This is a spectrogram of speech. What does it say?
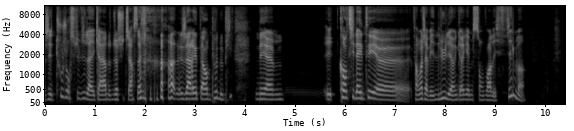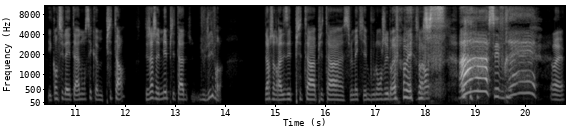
j'ai toujours suivi la carrière de Josh Hutcherson. j'ai arrêté un peu depuis. Mais et quand il a été. Enfin, moi, j'avais lu les Hunger Games sans voir les films. Et quand il a été annoncé comme Pita, déjà, j'aimais Pita du, livre. D'ailleurs, j'ai réalisé Pita, Pita, c'est le mec qui est boulanger, bref. ah, c'est vrai Ouais.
